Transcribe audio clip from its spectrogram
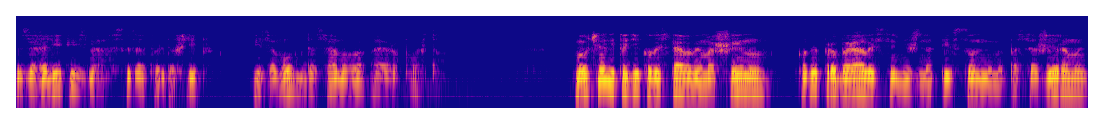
Взагалі пізно, сказав твердохліб, і замовк до самого аеропорту. Мовчав і тоді, коли ставили машину, коли пробиралися між напівсонними пасажирами,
